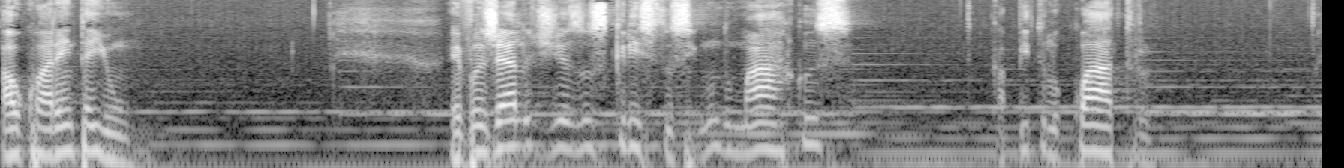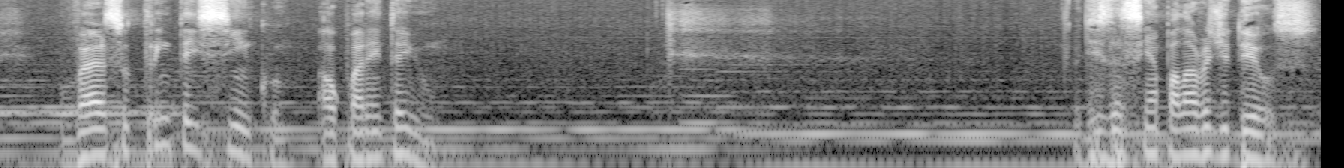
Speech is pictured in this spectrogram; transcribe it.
ao 41. Evangelho de Jesus Cristo, segundo Marcos, capítulo 4, verso 35 ao 41. Diz assim a palavra de Deus:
